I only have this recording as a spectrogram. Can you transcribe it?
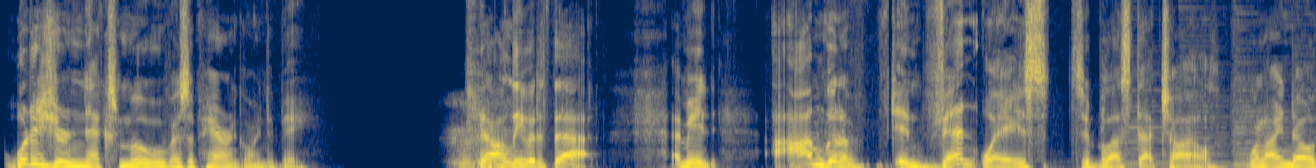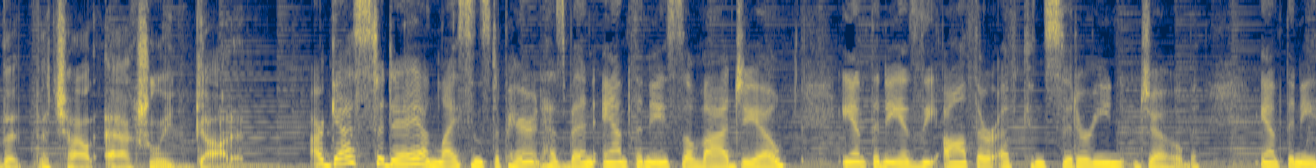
What is your next move as a parent going to be? Know, I'll leave it at that. I mean, I'm going to invent ways to bless that child when I know that the child actually got it. Our guest today on Licensed to Parent has been Anthony Selvaggio. Anthony is the author of Considering Job. Anthony,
